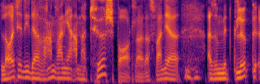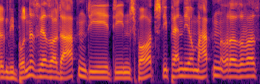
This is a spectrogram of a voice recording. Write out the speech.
Leute, die da waren, waren ja Amateursportler. Das waren ja, Mhm. also mit Glück irgendwie Bundeswehrsoldaten, die, die ein Sportstipendium hatten oder sowas.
